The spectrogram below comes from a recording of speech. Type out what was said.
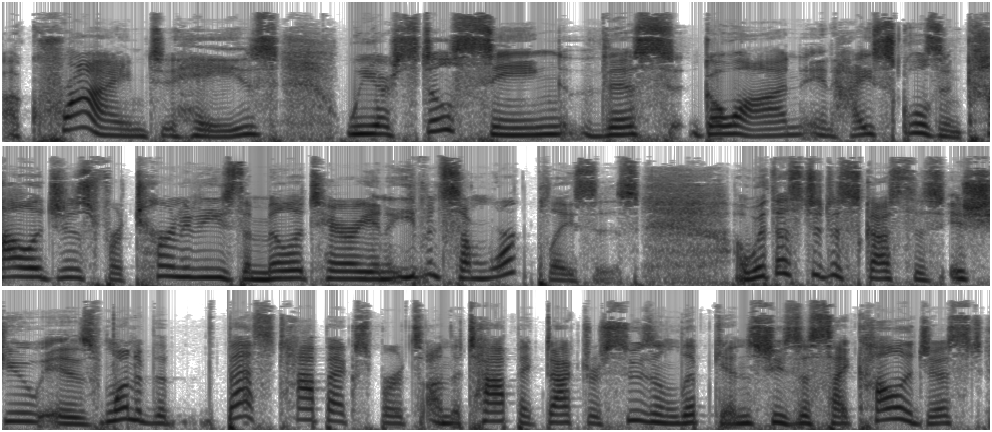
a crime to haze, we are still seeing this go on in high schools and colleges, fraternities, the military, and even some workplaces? Uh, with us to discuss this issue is one of the best top experts on the topic, Dr. Susan Lipkins. She's a psychologist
